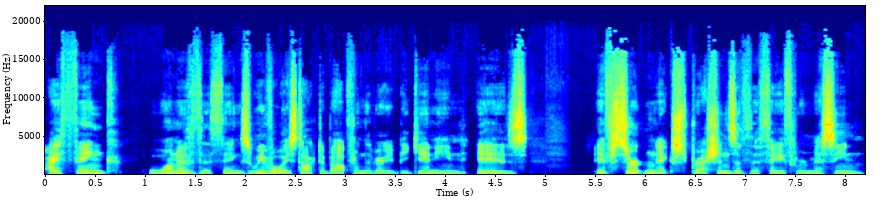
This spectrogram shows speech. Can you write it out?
I think one of the things we've always talked about from the very beginning is if certain expressions of the faith were missing,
